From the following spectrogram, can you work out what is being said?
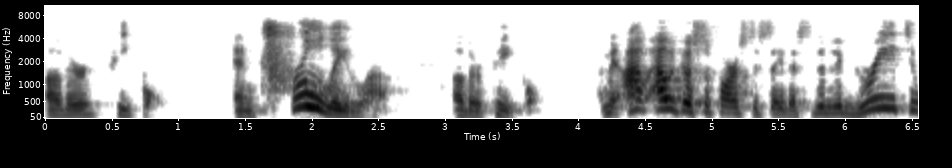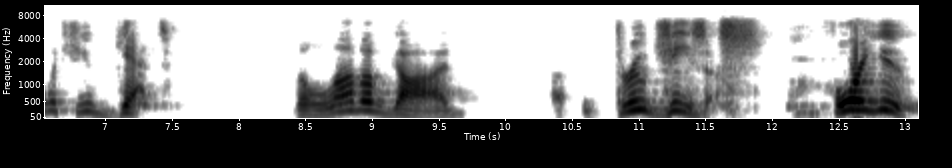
other people and truly love other people. I mean, I, I would go so far as to say this the degree to which you get the love of God uh, through Jesus for you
